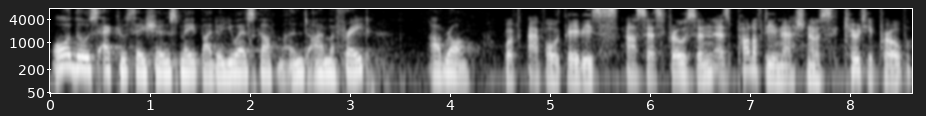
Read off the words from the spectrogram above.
All those accusations made by the U.S. government, I'm afraid, are wrong. With Apple Daily's assets frozen as part of the national security probe,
